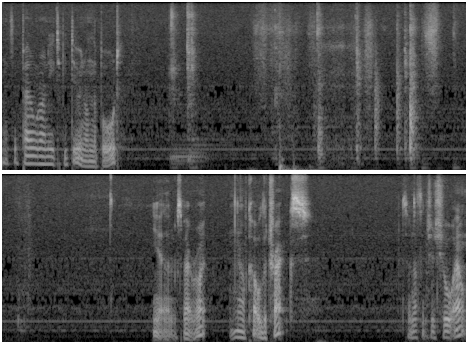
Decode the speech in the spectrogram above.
that's about all I need to be doing on the board. Yeah, that looks about right. Now I've cut all the tracks, so nothing should short out.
